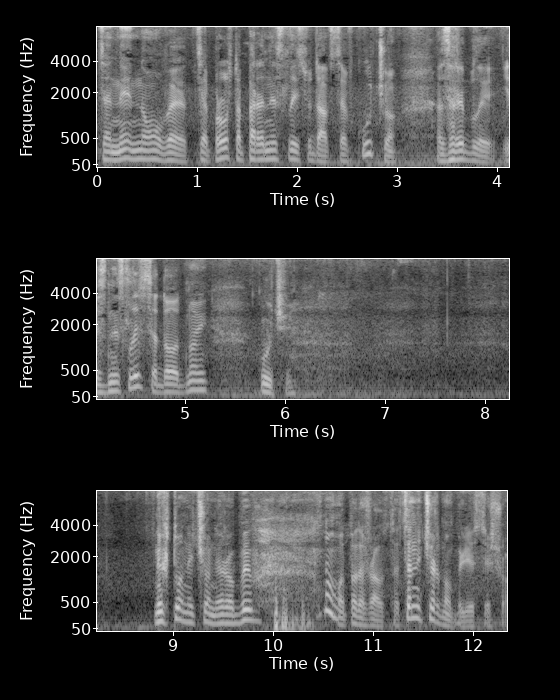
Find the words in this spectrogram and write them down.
Це не нове. Це просто перенесли сюди все в кучу, згребли і знесли все до одної кучі. Ніхто нічого не робив. Ну от, пожалуйста, це не Чорнобиль, якщо що.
